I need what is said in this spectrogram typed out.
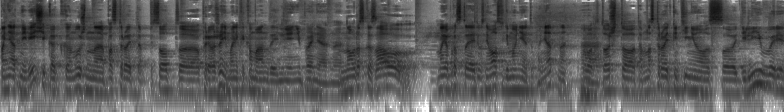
понятные вещи, как нужно построить там, 500 э, приложений маленькой командой. Не, непонятно. Но рассказал, ну я просто этим занимался, видимо, мне это понятно. А. Вот, то, что там настроить continuous delivery,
